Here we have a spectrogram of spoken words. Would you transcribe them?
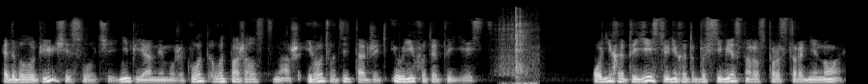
Это был вопиющий случай, не пьяный мужик. Вот, вот, пожалуйста, наш. И вот вот эти таджики. И у них вот это есть. У них это есть, у них это повсеместно распространено.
